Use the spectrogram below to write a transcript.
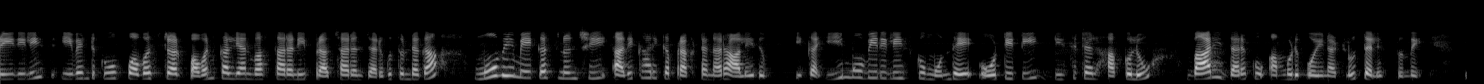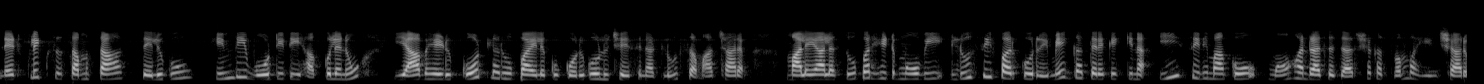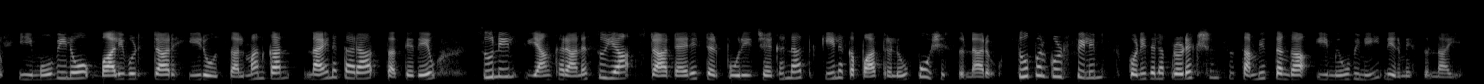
ప్రీ రిలీజ్ ఈవెంట్కు పవర్ స్టార్ పవన్ కళ్యాణ్ వస్తారని ప్రచారం జరుగుతుండగా మూవీ మేకర్స్ నుంచి అధికారిక ప్రకటన రాలేదు. ఇక ఈ మూవీ రిలీజ్కు ముందే ఓటీటీ డిజిటల్ హక్కులు భారీ ధరకు అమ్ముడుపోయినట్లు తెలుస్తుంది. నెట్ఫ్లిక్స్ సంస్థ తెలుగు హిందీ ఓటీటీ హక్కులను యాభై ఏడు కోట్ల రూపాయలకు కొనుగోలు చేసినట్లు సమాచారం. మలయాళ సూపర్ హిట్ మూవీ లూసిఫర్కు రీమేక్గా తెరకెక్కిన ఈ సినిమాకు మోహన్ రాజ దర్శకత్వం వహించారు. ఈ మూవీలో Bollywood star hero Salman Khan Nayanthara Satyadev Sunil anchor Anasuya star director Puri Jagannadh కీలక పాత్రలు పోషిస్తున్నారు. Super good films Konidela productions సంయుక్తంగా ఈ మూవీని నిర్మిస్తున్నాయి.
